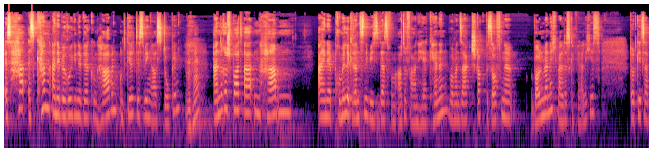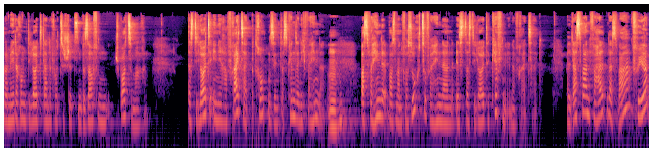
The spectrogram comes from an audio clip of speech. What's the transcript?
es, hat, es kann eine beruhigende Wirkung haben und gilt deswegen als Doping. Andere Sportarten haben eine Promillegrenze, wie Sie das vom Autofahren her kennen, wo man sagt, stockbesoffene wollen wir nicht, weil das gefährlich ist. Dort geht es aber mehr darum, die Leute dann davor zu schützen, besoffen Sport zu machen. Dass die Leute in ihrer Freizeit betrunken sind, das können sie nicht verhindern. Was, verhindert, was man versucht zu verhindern, ist, dass die Leute kiffen in der Freizeit. Weil das war ein Verhalten, das war früher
